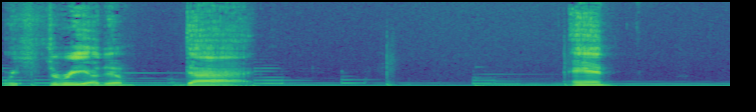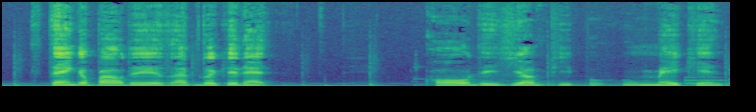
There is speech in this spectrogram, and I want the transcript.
which three of them died. And the thing about it is I'm looking at all these young people who making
